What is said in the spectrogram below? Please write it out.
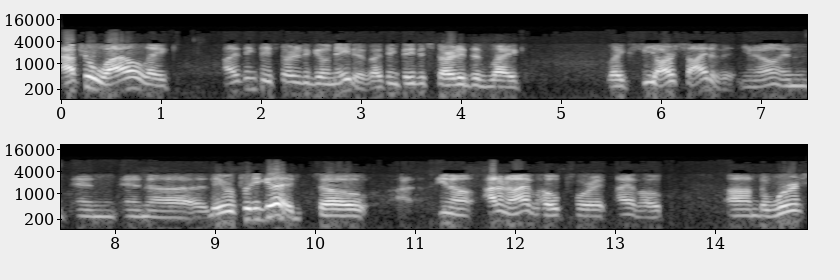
after a while, like, I think they started to go native. I think they just started to like like see our side of it, you know, and and and uh they were pretty good. So you know, I don't know, I have hope for it. I have hope. Um the worst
